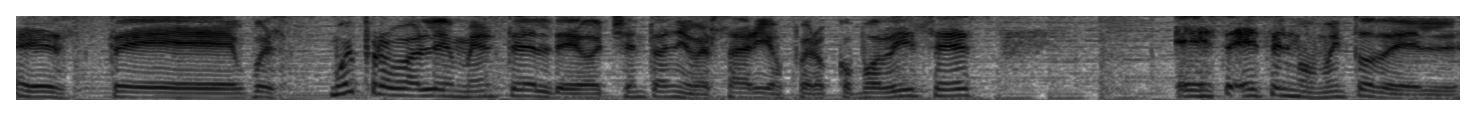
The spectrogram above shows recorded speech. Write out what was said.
Este, pues muy probablemente el de 80 aniversario, pero como dices, es, es el momento del,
